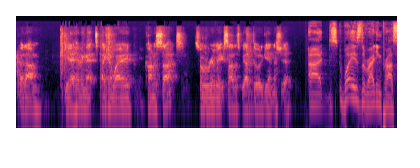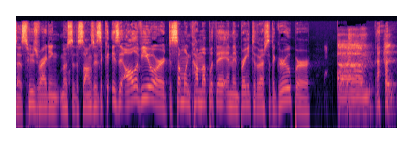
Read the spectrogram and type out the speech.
But um, yeah, having that taken away kind of sucked. So we're really excited to be able to do it again this year. uh, what is the writing process? Who's writing most of the songs? Is it is it all of you, or does someone come up with it and then bring it to the rest of the group? Or Um, it,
